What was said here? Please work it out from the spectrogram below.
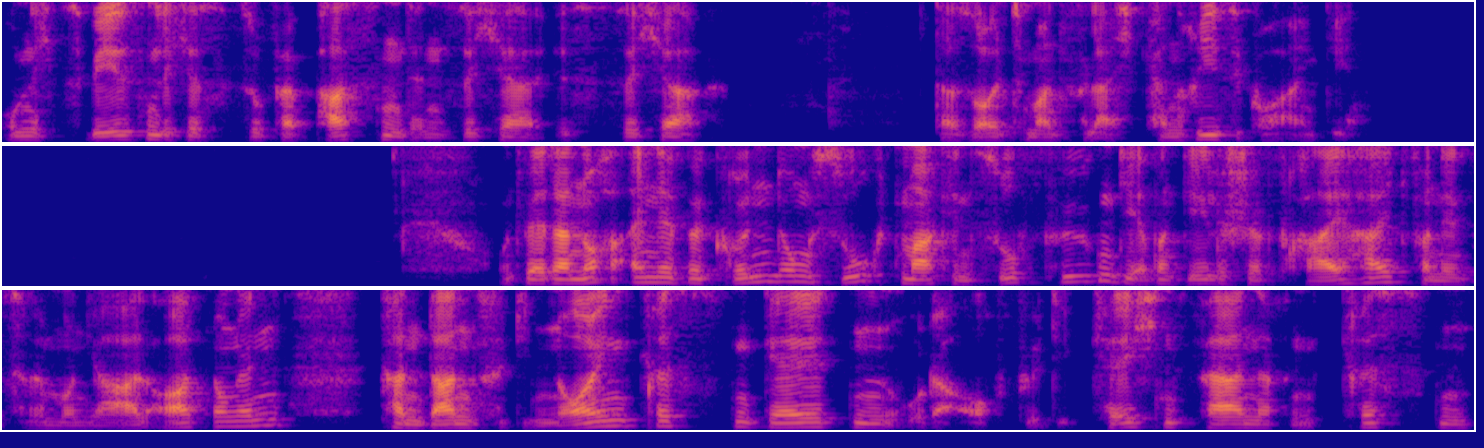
um nichts Wesentliches zu verpassen, denn sicher ist sicher, da sollte man vielleicht kein Risiko eingehen. Und wer dann noch eine Begründung sucht, mag hinzufügen, die evangelische Freiheit von den Zeremonialordnungen kann dann für die neuen Christen gelten oder auch für die kirchenferneren Christen,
